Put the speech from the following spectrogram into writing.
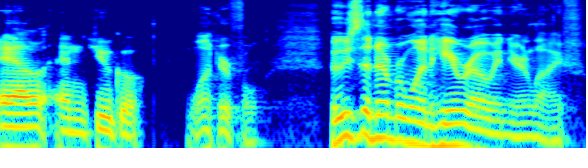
Elle, and Hugo. Wonderful. Who's the number one hero in your life?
